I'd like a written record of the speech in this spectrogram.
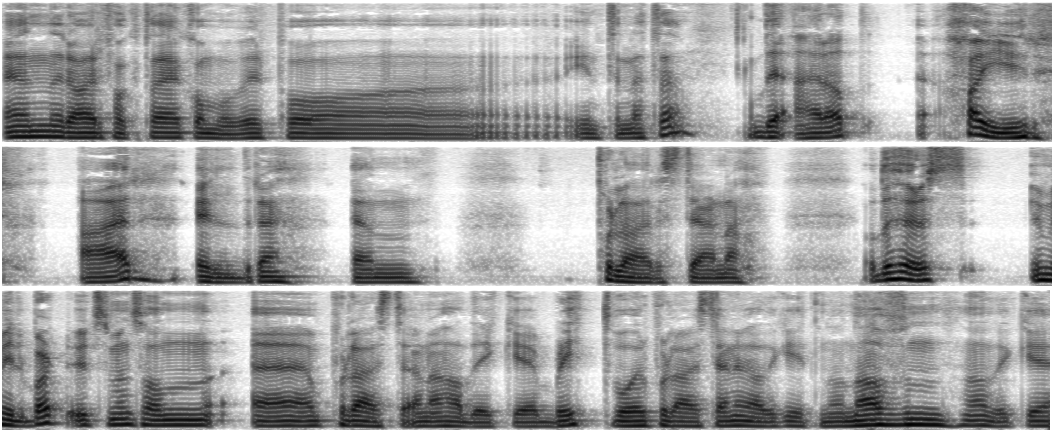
en rar fakta jeg kom over på eh, internettet. Det er at haier er eldre enn polarstjerna. Og det høres umiddelbart ut som en sånn eh, Polarstjerna hadde ikke blitt vår polarstjerne. Vi hadde ikke gitt noe navn. Ikke,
